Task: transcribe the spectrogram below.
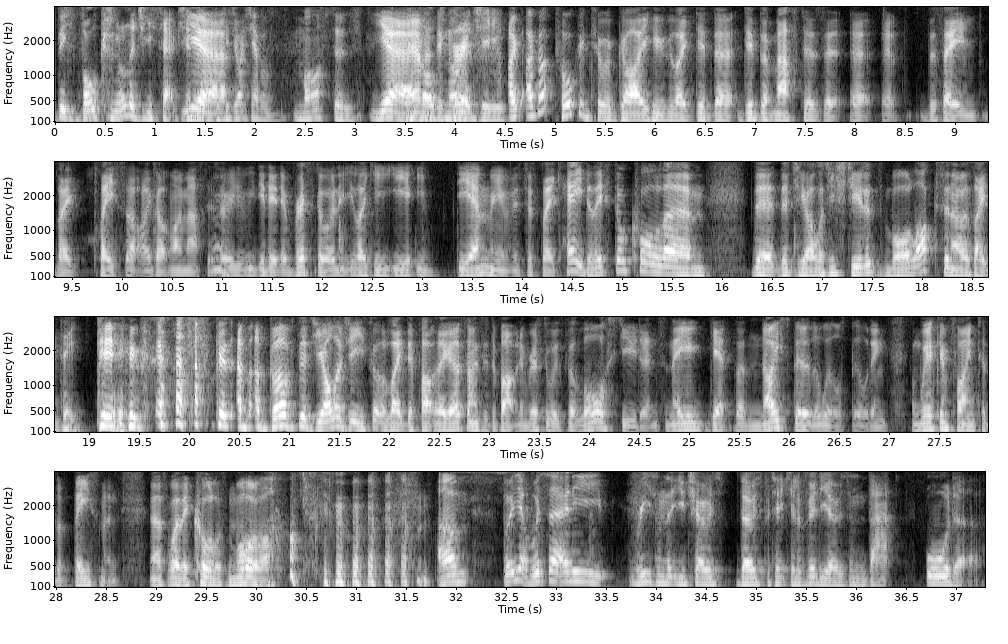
big volcanology section Yeah. because you actually have a master's yeah, in volcanology. I, I got talking to a guy who like did the did the masters at, at, at the same like place that I got my masters. So he, he did it in Bristol, and he, like he, he, he DM'd me and was just like, "Hey, do they still call um the the geology students Morlocks?" And I was like, "They do," because above the geology sort of like department, the Earth Sciences department in Bristol is the law students, and they get the nice bit of the Wills building, and we're confined to the basement, and that's why they call us Morlocks. Um, but yeah, was there any reason that you chose those particular videos in that order,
